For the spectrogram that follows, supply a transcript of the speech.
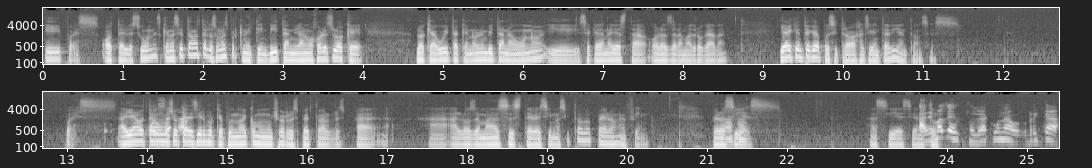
y pues o te les unes, que no es cierto, no te les unes porque ni te invitan y a lo mejor es lo que lo que agüita, que no lo invitan a uno y se quedan ahí hasta horas de la madrugada. Y hay gente que pues sí trabaja el siguiente día, entonces pues ahí ya no tengo Pues, mucho que ah, decir porque pues no hay como mucho respeto al a, a- a los demás este vecinos y todo, pero en fin. Pero así es. Así es, cierto. Además de celebrar con una rica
